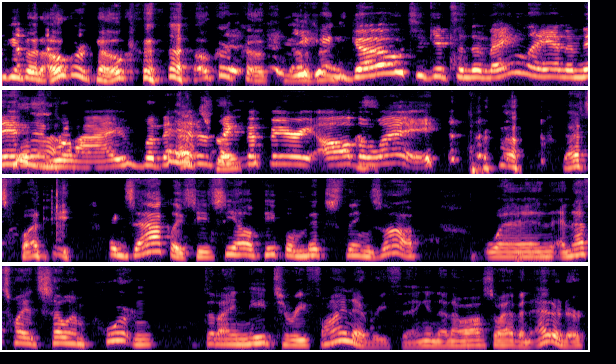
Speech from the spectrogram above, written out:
you can go to Ocracoke. Ocracoke. You can go to get to the mainland and then Yeah. drive, but they had That's to take the ferry all the way. That's funny. Exactly. So you see how people mix things up when, and that's why it's so important that I need to refine everything. And then I also have an editor.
